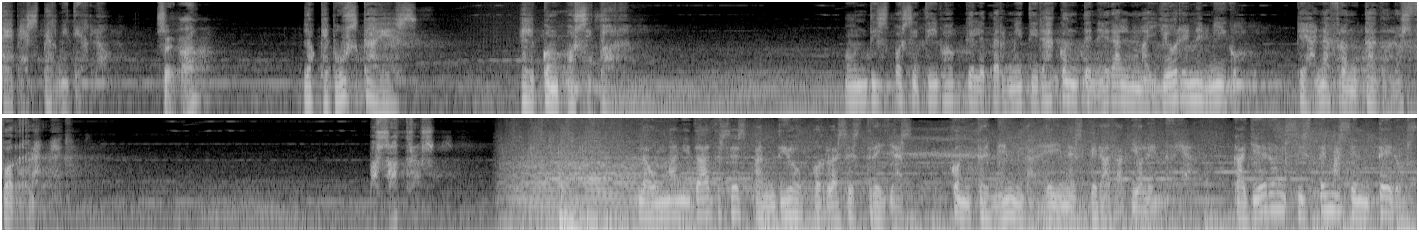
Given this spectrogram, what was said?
debes permitirlo. ¿Se va? Lo que busca es el compositor. Un dispositivo que le permitirá contener al mayor enemigo que han afrontado los Forerunner. Vosotros. La humanidad se expandió por las estrellas con tremenda e inesperada violencia. Cayeron sistemas enteros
